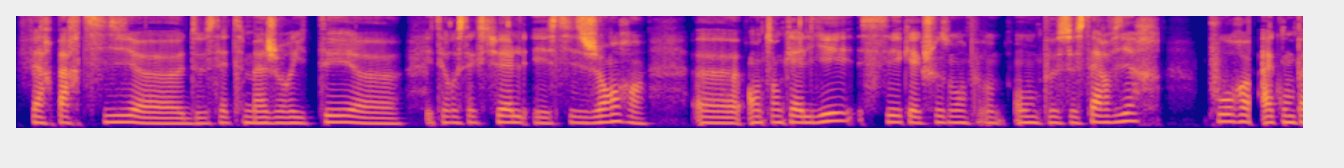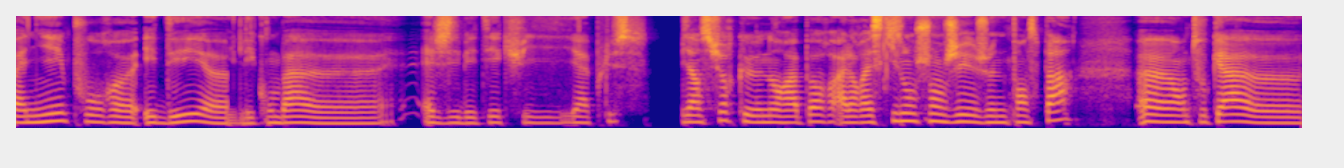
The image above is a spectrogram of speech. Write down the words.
faire partie de cette majorité hétérosexuelle et cisgenre. en tant qu'allié, c'est quelque chose dont on peut, se servir pour accompagner, pour aider les combats LGBTQIA+. Bien sûr que nos rapports, alors est-ce qu'ils ont changé? Je ne pense pas. en tout cas,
